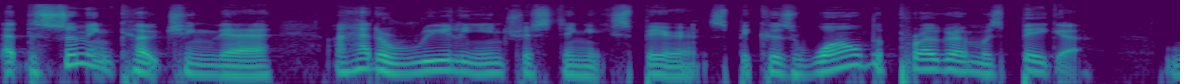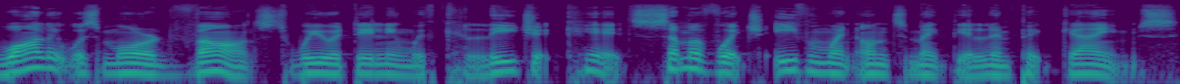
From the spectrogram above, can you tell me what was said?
At the swimming coaching there, I had a really interesting experience because while the program was bigger, while it was more advanced, we were dealing with collegiate kids, some of which even went on to make the Olympic Games.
